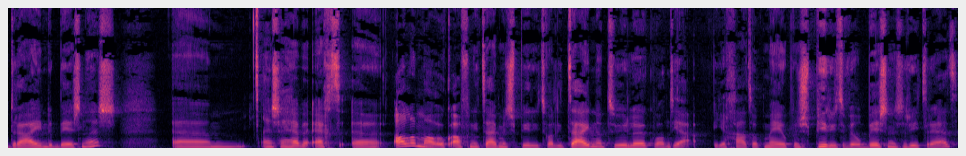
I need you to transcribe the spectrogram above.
draaiende business. Um, en ze hebben echt uh, allemaal ook affiniteit met spiritualiteit natuurlijk. Want ja, je gaat ook mee op een spiritueel business retreat.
